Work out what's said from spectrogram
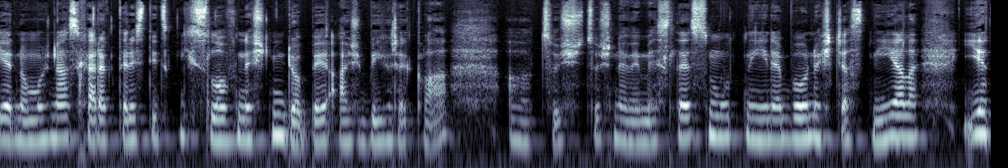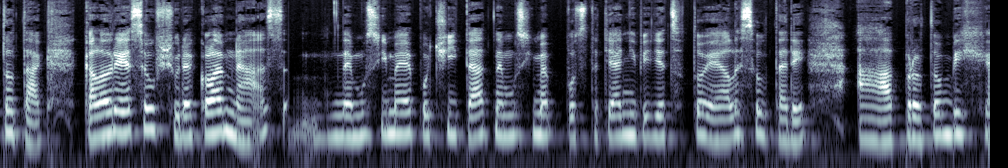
jedno možná z charakteristických slov dnešní doby, až bych řekla, což, což nevím, jestli je smutný nebo nešťastný, ale je to tak. Kalorie jsou všude kolem nás, nemusíme je počítat, nemusíme v podstatě ani vědět, co to je, ale jsou tady a proto bych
